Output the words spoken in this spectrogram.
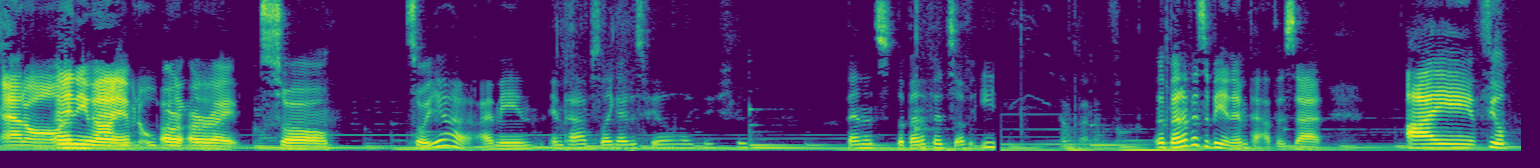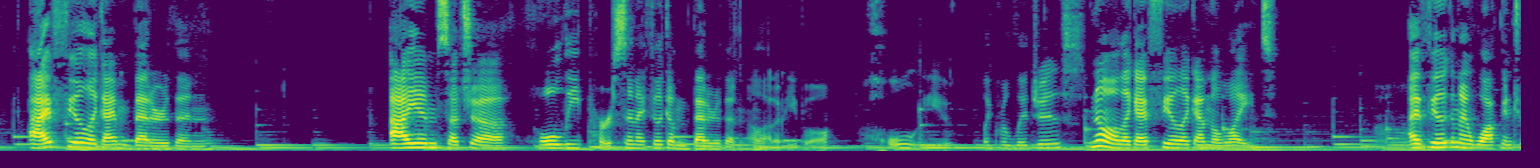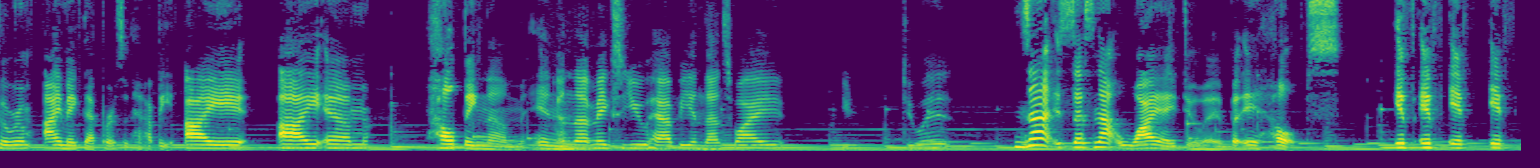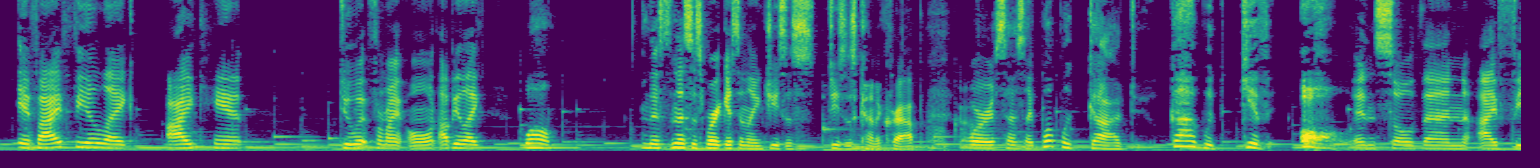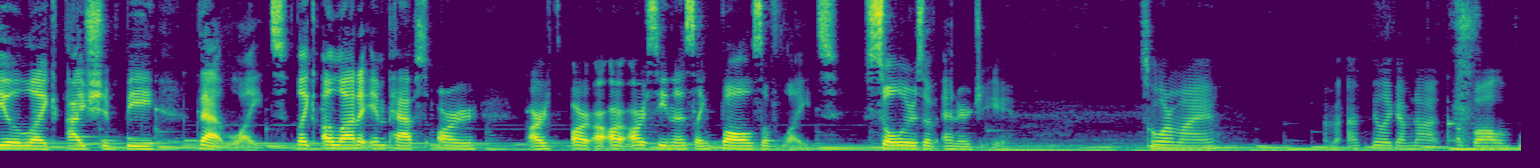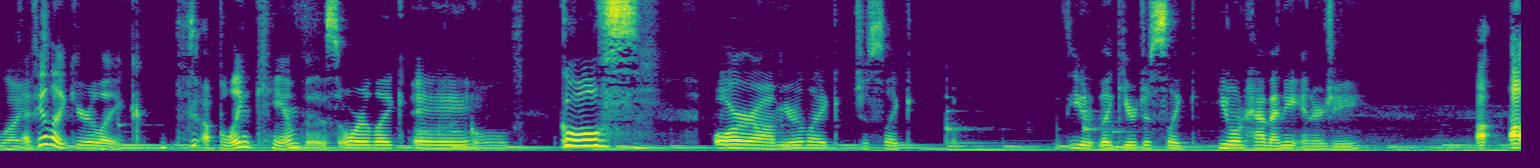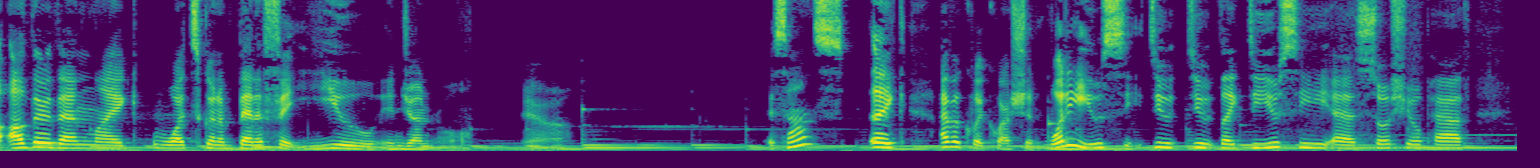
at all. I'm not anyway, even all, opening all that. right. So, so yeah. I mean, empaths like I just feel like they should benefits the benefits of each. Empath. The benefits of being an empath is that I feel I feel like I'm better than I am such a holy person. I feel like I'm better than a lot of people. Holy, like religious. No, like I feel like I'm the light. Oh. I feel like when I walk into a room, I make that person happy. I I am helping them in and that makes you happy, and that's why you do it. Not it's that's not why I do it, but it helps. If if if if if I feel like I can't do it for my own, I'll be like, well, this and this is where it gets in like Jesus Jesus kind of crap, where it says like, what would God do? God would give it all, and so then I feel like I should be that light. Like a lot of empaths are are are are, are seen as like balls of light, solars of energy. So what am I? I'm, I feel like I'm not a ball of light. I feel like you're like a blank canvas or like a goals. goals or um you're like just like you like you're just like you don't have any energy uh, uh, other than like what's gonna benefit you in general Yeah. it sounds like i have a quick question what do you see do do like do you see a sociopath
